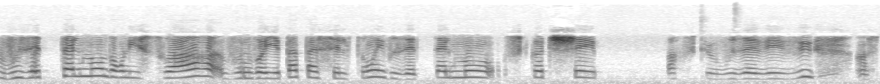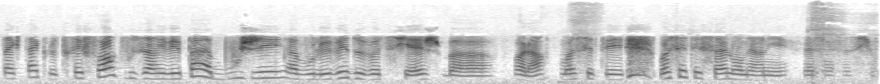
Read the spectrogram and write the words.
Vous êtes tellement dans l'histoire, vous ne voyez pas passer le temps et vous êtes tellement scotché parce que vous avez vu un spectacle très fort que vous n'arrivez pas à bouger, à vous lever de votre siège. Bah voilà, moi c'était moi c'était ça l'an dernier, la sensation.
